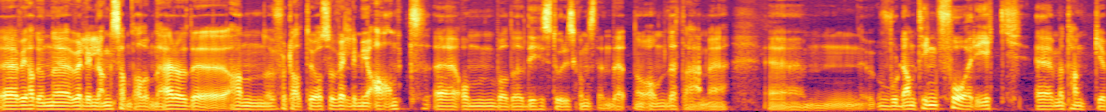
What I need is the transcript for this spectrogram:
Uh, Vi hadde jo en veldig lang samtale om det her, og det, han fortalte jo også veldig mye annet om både de historiske omstendighetene og om dette her med hvordan ting foregikk med tanke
